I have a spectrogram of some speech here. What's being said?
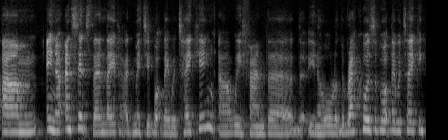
Um, you know, and since then they've admitted what they were taking. Uh, we found the, the, you know, all of the records of what they were taking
